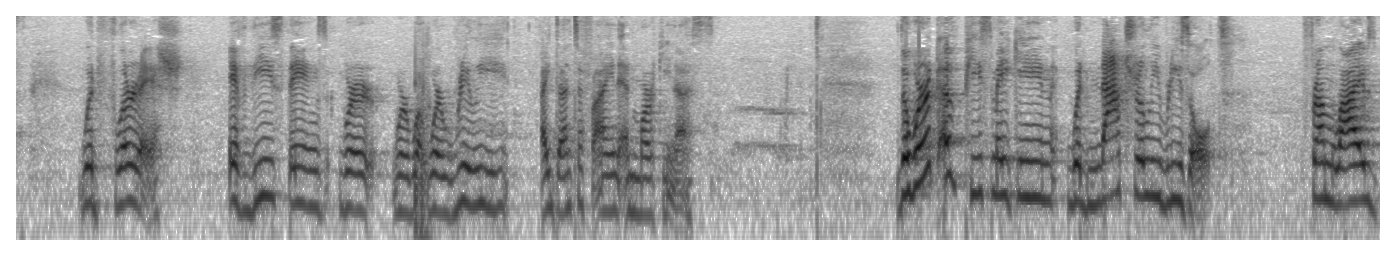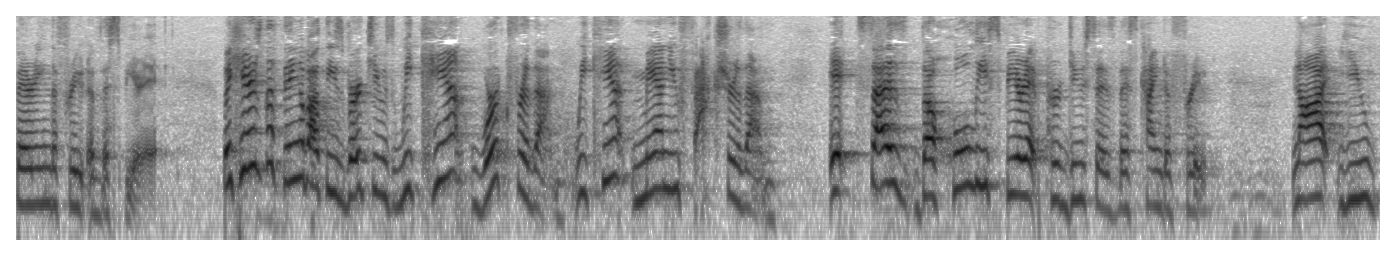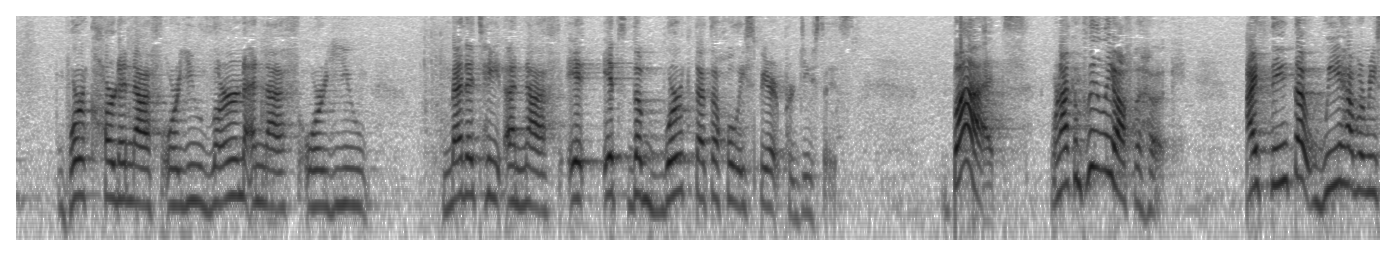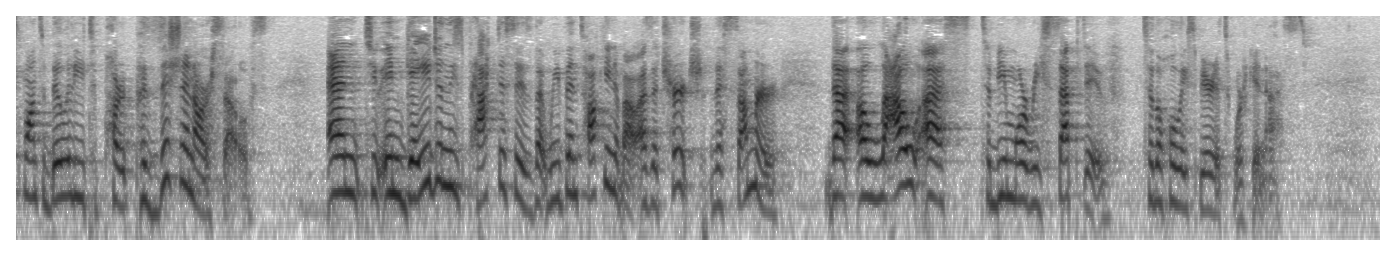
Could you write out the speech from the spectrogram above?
would flourish if these things were, were what were really identifying and marking us. The work of peacemaking would naturally result from lives bearing the fruit of the Spirit. But here's the thing about these virtues we can't work for them, we can't manufacture them. It says the Holy Spirit produces this kind of fruit, not you work hard enough or you learn enough or you meditate enough. It, it's the work that the Holy Spirit produces. But we're not completely off the hook. I think that we have a responsibility to part, position ourselves and to engage in these practices that we've been talking about as a church this summer that allow us to be more receptive to the Holy Spirit's work in us.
